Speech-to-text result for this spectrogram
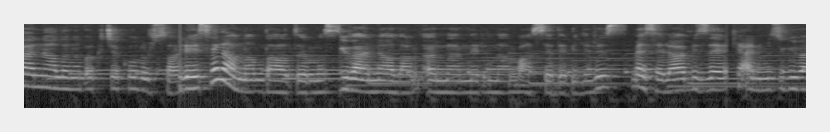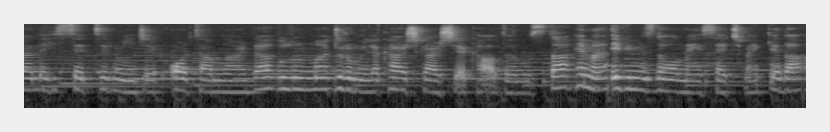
güvenli alana bakacak olursak, bireysel anlamda aldığımız güvenli alan önlemlerinden bahsedebiliriz. Mesela bize kendimizi güvende hissettirmeyecek ortamlarda bulunmak durumuyla karşı karşıya kaldığımızda hemen evimizde olmayı seçmek ya da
